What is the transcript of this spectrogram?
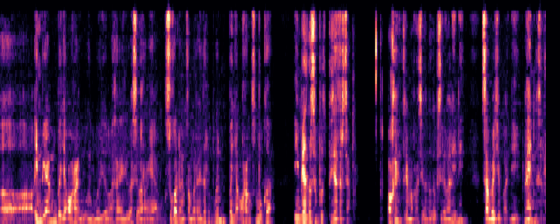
uh, impian banyak orang mungkin bagi saya juga seorang yang suka dengan Kamen Rider mungkin banyak orang semoga impian tersebut bisa tercapai. Oke terima kasih untuk episode kali ini. Sampai jumpa di lain kesempatan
